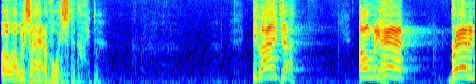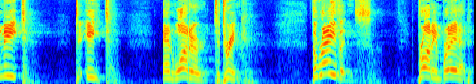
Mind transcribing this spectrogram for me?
Oh, I wish I had a voice tonight. Elijah only had bread and meat to eat and water to drink. The ravens brought him bread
